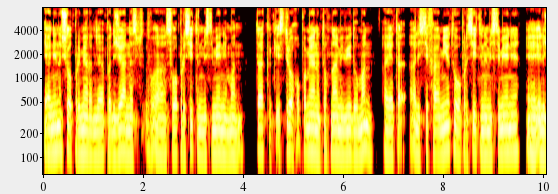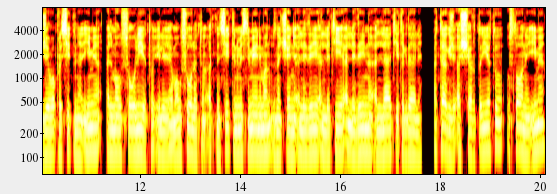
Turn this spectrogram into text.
я не нашел примера для падежа аннас с вопросительным местоимением ман, так как из трех упомянутых нами видов ман, а это алистифамиету, вопросительное местоимение, э, или же вопросительное имя, аль-маусулиету или маусулату, относительное местоимение ман в значении аллиди, аллати, аллати и так далее а также аш-шартияту, условное имя.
